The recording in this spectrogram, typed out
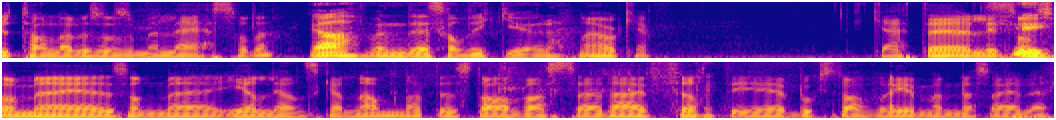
Uttaler det sånn som jeg leser det? Ja, men det skal du ikke gjøre. Nei, OK. Greit. Det er litt sånn som med, sånn med irlandske navn, at det staves eh, Det er 40 bokstaver i, men så er det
